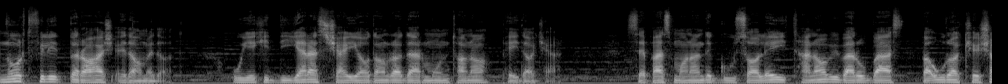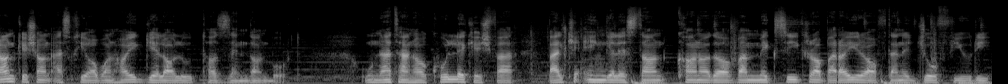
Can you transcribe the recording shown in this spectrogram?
نورفلیت به راهش ادامه داد. او یکی دیگر از شیادان را در مونتانا پیدا کرد. سپس مانند گوساله طنابی بر او بست و او را کشان کشان از خیابانهای گل‌آلود تا زندان برد. او نه تنها کل کشور بلکه انگلستان، کانادا و مکزیک را برای یافتن جو فیوری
